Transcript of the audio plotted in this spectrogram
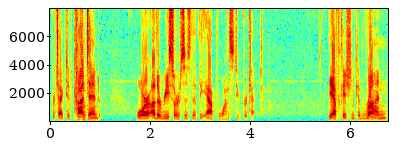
protected content or other resources that the app wants to protect. The application can run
